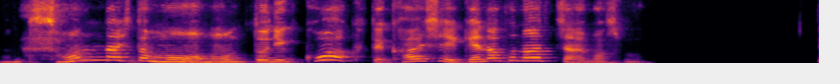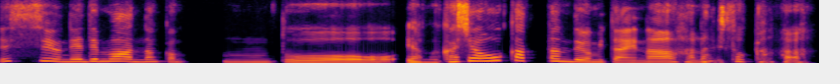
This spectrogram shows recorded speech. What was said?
そんな人もう本当に怖くて会社行けなくなっちゃいますもん。ですよね。で、まあ、なんか、うーんと、いや、昔は多かったんだよみたいな話とか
